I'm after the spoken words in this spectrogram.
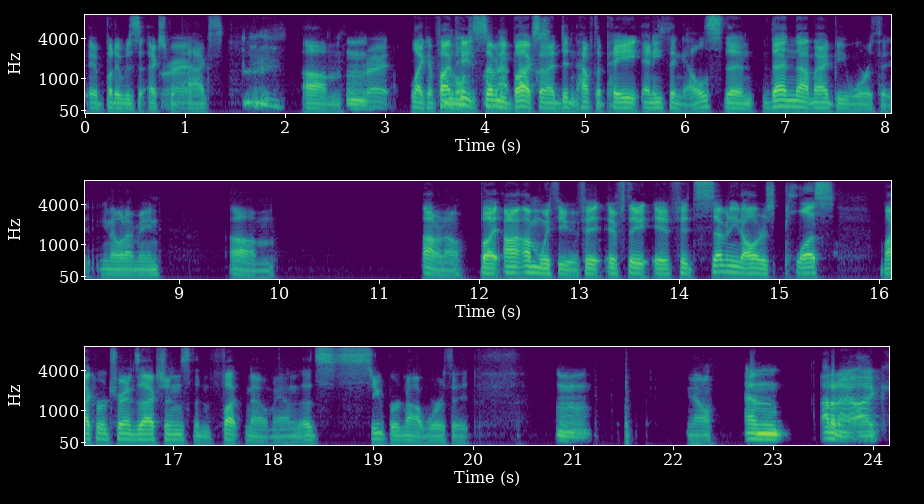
it, but it was extra Right. packs. Um, Mm. Right. like if I The paid seventy map bucks packs. and I didn't have to pay anything else, then then that might be worth it. You know what I mean? Um, I don't know, but I, I'm with you. If it if they if it's seventy dollars plus microtransactions, then fuck no, man. That's super not worth it. Mm. You know? and I don't know, like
